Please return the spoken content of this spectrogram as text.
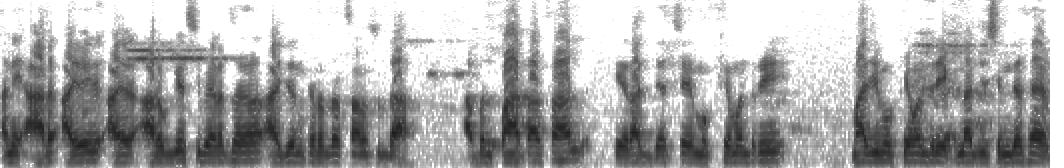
आणि आर- आरोग्य शिबिराचं आयोजन करत असताना सुद्धा आपण पाहत असाल की राज्याचे मुख्यमंत्री माजी मुख्यमंत्री एकनाथजी शिंदे साहेब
